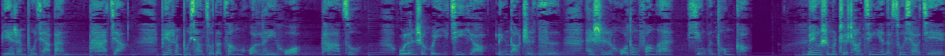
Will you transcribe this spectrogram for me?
别人不加班，她加；别人不想做的脏活累活，她做。无论是会议纪要、领导致辞，还是活动方案、新闻通稿，没有什么职场经验的苏小姐，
